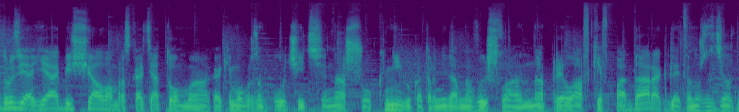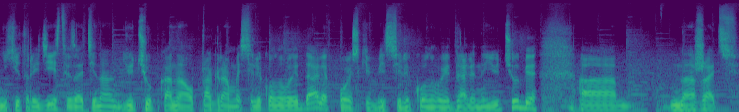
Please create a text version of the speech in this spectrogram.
Друзья, я обещал вам рассказать о том, э, каким образом получить нашу книгу, которая недавно вышла на прилавке в подарок. Для этого нужно сделать нехитрые действия, зайти на YouTube-канал программы «Силиконовые дали», в поиске вбить «Силиконовые дали» на YouTube, а, нажать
